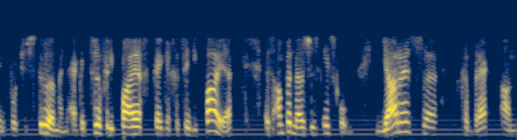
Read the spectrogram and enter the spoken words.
en Potchefstroom en ek het so vir die paaie gekyk en gesê die paaie is amper nou soos Eskom. Jare se gebrek aan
